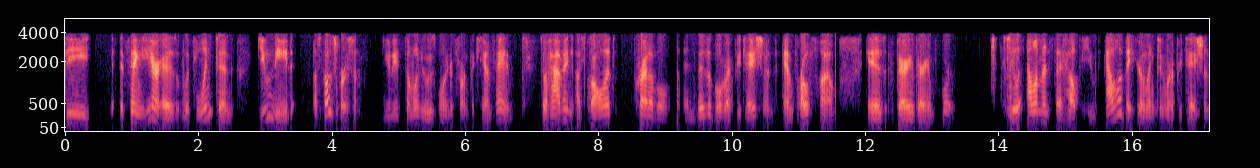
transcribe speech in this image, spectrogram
The thing here is with LinkedIn, you need a spokesperson. You need someone who is going to front the campaign. So having a solid, credible, and visible reputation and profile is very, very important. Two elements that help you elevate your LinkedIn reputation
